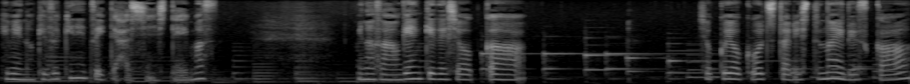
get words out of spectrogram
日々の気づきについて発信しています。皆さんお元気でしょうか？食欲落ちたりしてないですか？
